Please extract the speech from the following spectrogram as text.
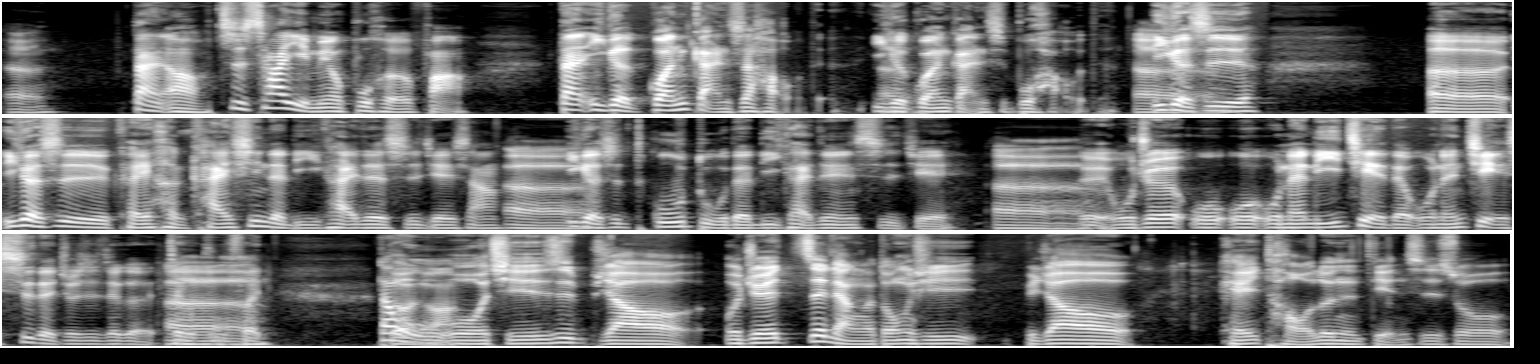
呃，但啊、哦，自杀也没有不合法，但一个观感是好的，一个观感是不好的，呃、一个是呃，一个是可以很开心的离开这世界上，呃，一个是孤独的离开这件世界，呃，对，我觉得我我我能理解的，我能解释的就是这个这个部分，呃、但我我其实是比较，我觉得这两个东西比较可以讨论的点是说。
